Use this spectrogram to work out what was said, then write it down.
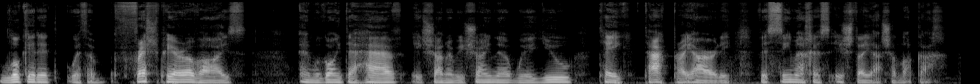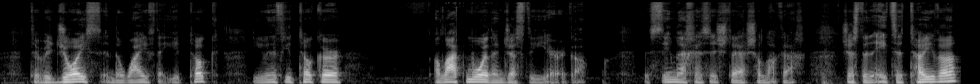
look at it with a fresh pair of eyes, and we're going to have a Shana Rishina where you take tak priority, v'simaches ishtayashalakach, to rejoice in the wife that you took, even if you took her a lot more than just a year ago. Just an Eitzah Toiva,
